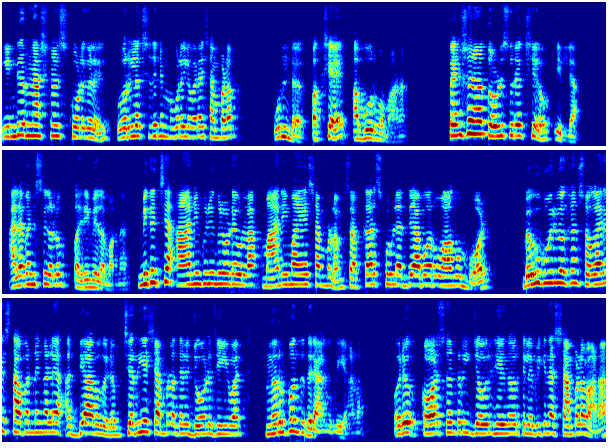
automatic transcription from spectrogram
ഇന്റർനാഷണൽ സ്കൂളുകളിൽ ഒരു ലക്ഷത്തിന് മുകളിൽ വരെ ശമ്പളം ഉണ്ട്. പക്ഷേ അപൂർവമാണ്. പെൻഷനോ തൊഴിൽ സുരക്ഷയോ ഇല്ല. അലവൻസുകളും പരിമിതമാണ്. മികച്ച ആനുകൂല്യങ്ങളോടെയുള്ള മാന്യമായ ശമ്പളം സർക്കാർ സ്കൂളിലെ അധ്യാപകർ വാങ്ങുമ്പോൾ ബഹുഭൂരിപക്ഷം സ്വകാര്യ സ്ഥാപനങ്ങളിലെ അധ്യാപകരും ചെറിയ ശമ്പളത്തിൽ ജോലി ചെയ്യുവാൻ നിർബന്ധിതരാകുകയാണ്. ഒരു കോൾ സെന്ററിൽ ജോലി ചെയ്യുന്നവർക്ക് ലഭിക്കുന്ന ശമ്പളമാണ്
